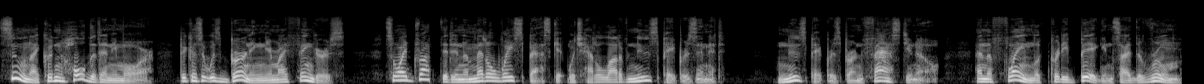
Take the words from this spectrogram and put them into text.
Soon I couldn't hold it any more because it was burning near my fingers so I dropped it in a metal wastebasket which had a lot of newspapers in it. Newspapers burn fast, you know, and the flame looked pretty big inside the room.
